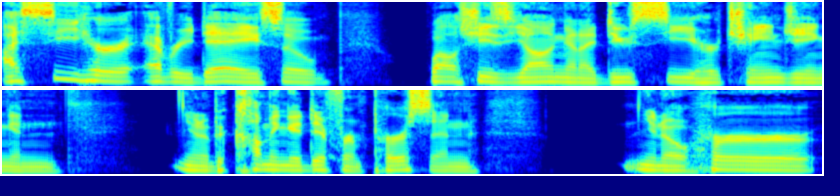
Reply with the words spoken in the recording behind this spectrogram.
I see her every day. So while she's young, and I do see her changing and you know becoming a different person, you know her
